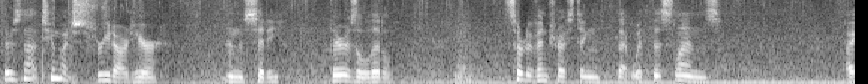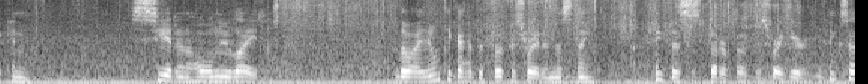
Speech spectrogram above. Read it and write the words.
There's not too much street art here in the city. There is a little. It's sort of interesting that with this lens I can see it in a whole new light. Though I don't think I have the focus right in this thing. I think this is better focus right here. You think so?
